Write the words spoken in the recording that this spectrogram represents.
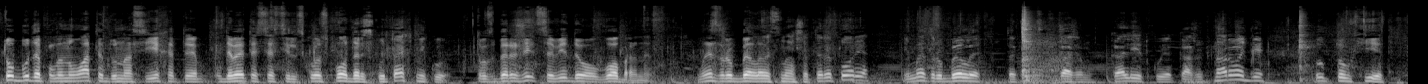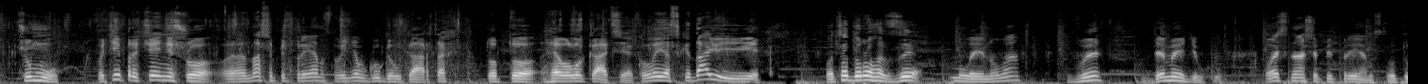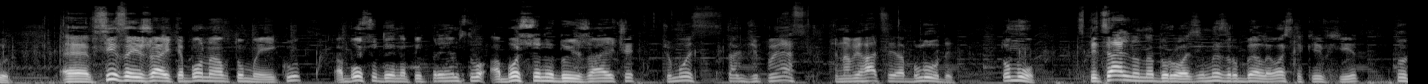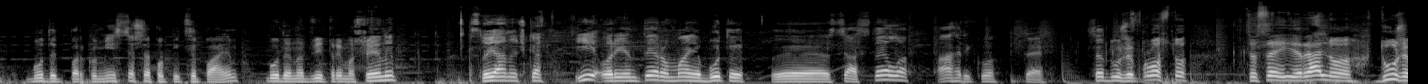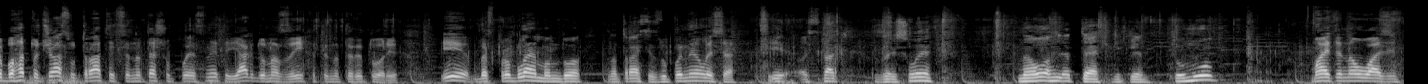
хто буде планувати до нас їхати, дивитися сільськогосподарську техніку, то збережіть це відео в обране. Ми зробили ось наша територія, і ми зробили, так скажемо, калітку, як кажуть в народі, тобто вхід. Чому? По тій причині, що е, наше підприємство є в Google картах, тобто геолокація. Коли я скидаю її, оце дорога з Млинова в Демидівку. Ось наше підприємство тут. Е, всі заїжджають або на автомийку, або сюди на підприємство, або ще не доїжджаючи. Чомусь так GPS чи навігація блудить. Тому спеціально на дорозі ми зробили ось такий вхід. Тут буде паркомісця, ще попідсипаємо. Буде на 2-3 машини стояночка. І орієнтиром має бути е, ця стела Агрікотех. Це дуже просто. Це все і реально дуже багато часу тратиться на те, щоб пояснити, як до нас заїхати на територію. І без проблем до, на трасі зупинилися і ось так зайшли на огляд техніки. Тому майте на увазі,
